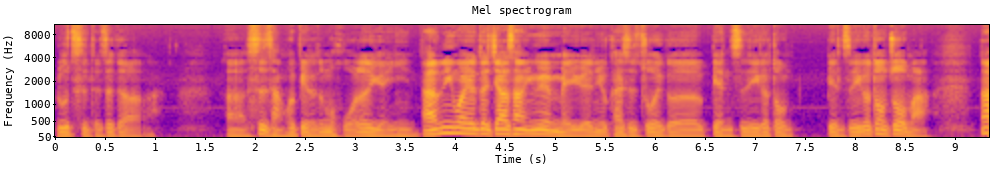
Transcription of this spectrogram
如此的这个呃市场会变得这么火热的原因。然后另外又再加上因为美元又开始做一个贬值一个动贬值一个动作嘛，那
